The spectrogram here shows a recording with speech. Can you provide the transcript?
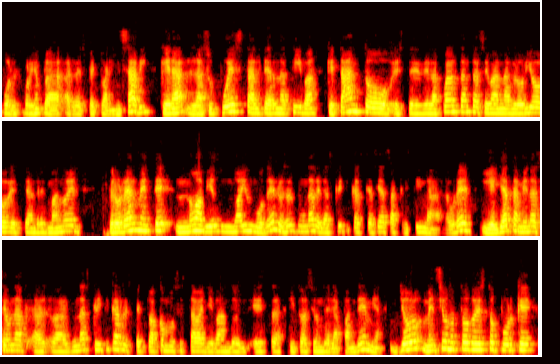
por, por ejemplo, respecto al INSABI, que era la supuesta alternativa que tanto, este, de la cual tanta se vanaglorió este Andrés Manuel pero realmente no había, no hay un modelo, esa es una de las críticas que hacía a Cristina Laurel, y ella también hacía una, algunas críticas respecto a cómo se estaba llevando esta situación de la pandemia. Yo menciono todo esto porque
